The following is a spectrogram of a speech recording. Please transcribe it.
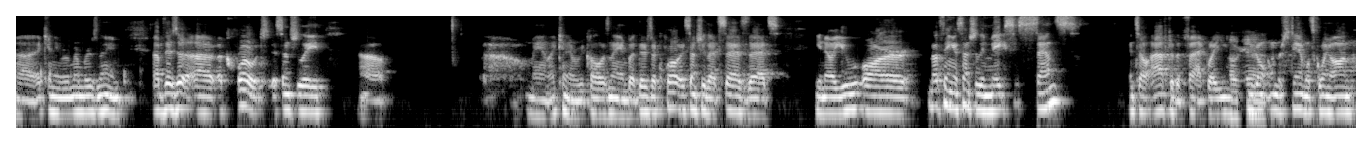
Uh, I can't even remember his name. Uh, there's a, a, quote essentially. Uh, oh, man, I can't even recall his name, but there's a quote essentially that says that you know you are nothing essentially makes sense until after the fact, right? You, okay. you don't understand what's going on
